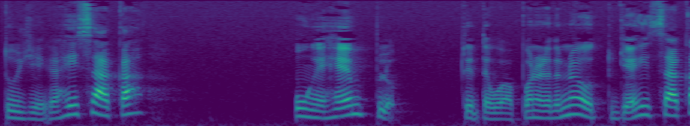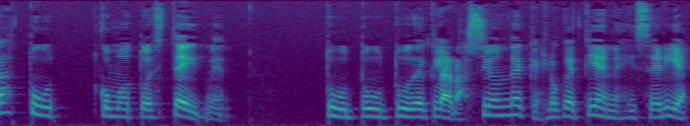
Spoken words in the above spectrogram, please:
tú llegas y sacas un ejemplo, te voy a poner de nuevo, tú llegas y sacas tú como tu statement, tu, tu, tu declaración de qué es lo que tienes y sería,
